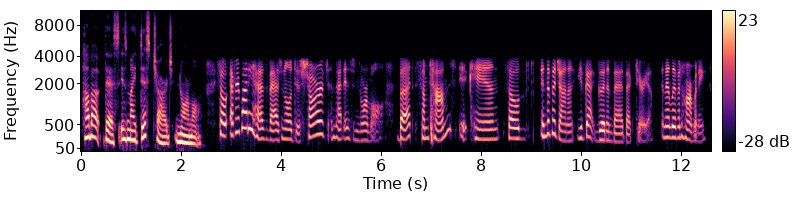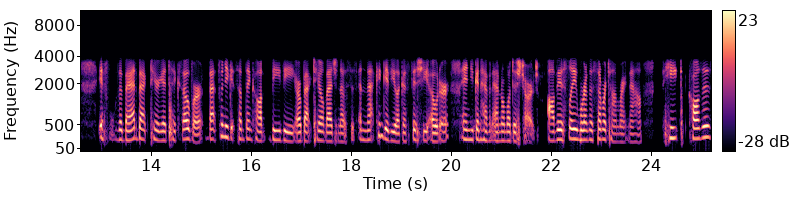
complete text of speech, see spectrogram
How about this? Is my discharge normal? So everybody has vaginal discharge, and that is normal. But sometimes it can. So in the vagina, you've got good and bad bacteria, and they live in harmony. If the bad bacteria takes over, that's when you get something called BV or bacterial vaginosis, and that can give you like a fishy odor, and you can have an abnormal discharge. Obviously, we're in the summertime right now. Heat causes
